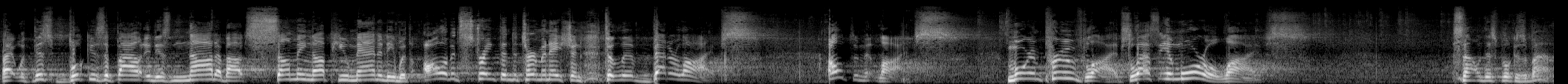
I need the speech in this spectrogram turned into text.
Right? What this book is about, it is not about summing up humanity with all of its strength and determination to live better lives, ultimate lives, more improved lives, less immoral lives. It's not what this book is about.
